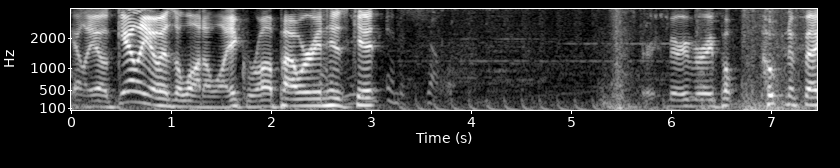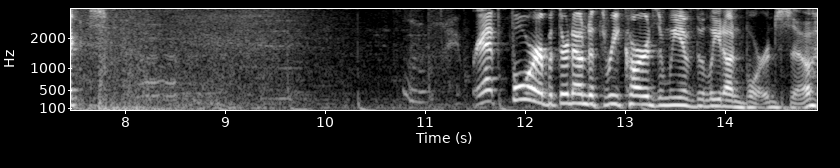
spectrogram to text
Galio. Galio has a lot of like raw power in his kit. Very, very, very po potent effect. We're at four, but they're down to three cards, and we have the lead on board, so.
